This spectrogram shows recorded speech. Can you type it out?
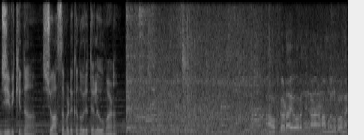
ജീവിക്കുന്ന ശ്വാസമെടുക്കുന്ന ഒരു തെളിവുമാണ്. വന്നേ.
